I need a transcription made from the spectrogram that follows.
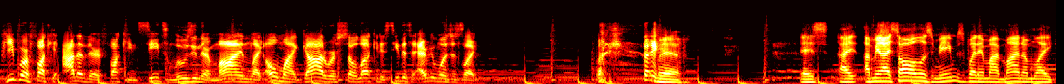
people are fucking out of their fucking seats, losing their mind. Like, oh my god, we're so lucky to see this, and everyone's just like, like, like yeah. It's I I mean I saw all those memes, but in my mind I'm like,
